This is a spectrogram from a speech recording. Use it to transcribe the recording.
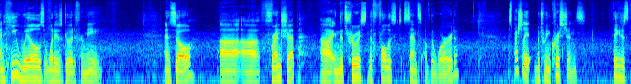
and he wills what is good for me. And so, uh, uh friendship, uh, in the truest, the fullest sense of the word, especially between Christians. Think just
